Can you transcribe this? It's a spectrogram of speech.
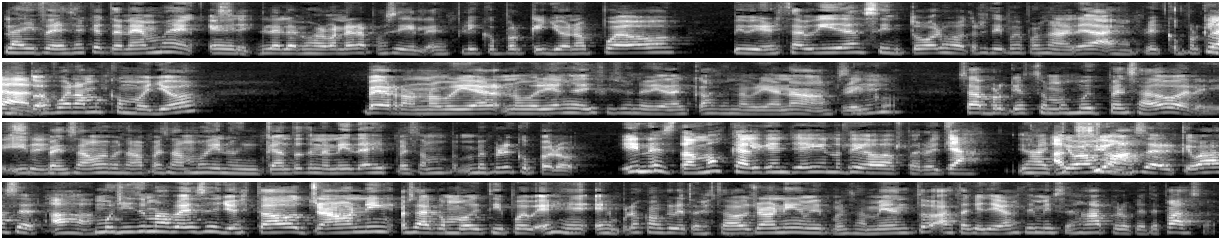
las diferencias que tenemos en- en- Sí. de la mejor manera posible, ¿me explico? Porque yo no puedo vivir esta vida sin todos los otros tipos de personalidades, ¿me explico? Porque si todos fuéramos como yo, perro, no habría, no habrían edificios, no habrían casas, no habría nada, ¿me explico? Sí. O sea, porque somos muy pensadores y Sí. pensamos, pensamos, pensamos y nos encanta tener ideas y pensamos, me explico, pero Y necesitamos que alguien llegue y nos diga, "Va, pero ya, ¿Qué acción". vamos a hacer? ¿Qué vas a hacer? Ajá. Muchísimas veces yo he estado drowning, o sea, como tipo ej- ejemplos concretos, he estado drowning en mi pensamiento hasta que llegaste y me dices, ah, pero ¿qué te pasa?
